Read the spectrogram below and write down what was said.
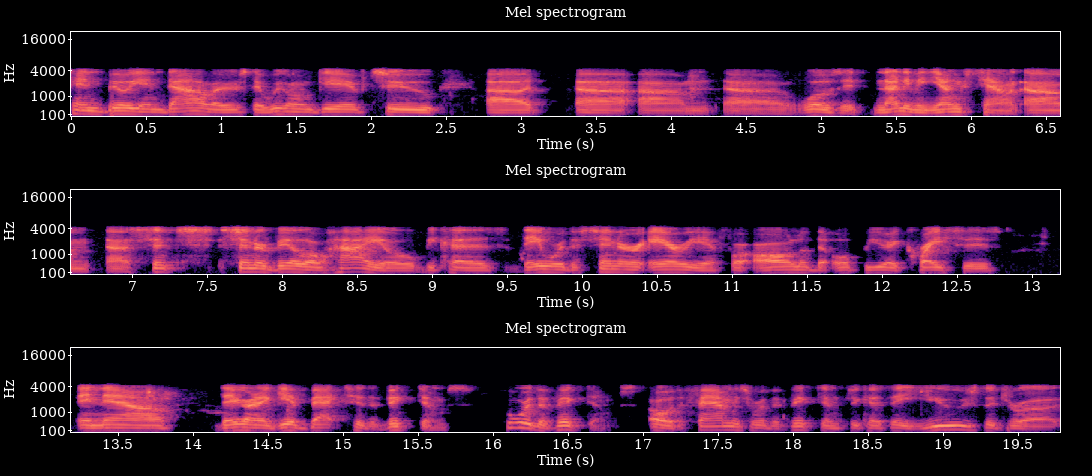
ten billion dollars that we're going to give to uh, uh, um, uh, what was it? Not even Youngstown, um, uh, Cent- Centerville, Ohio, because they were the center area for all of the opioid crisis, and now they're going to give back to the victims. Who are the victims? Oh, the families were the victims because they used the drug,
